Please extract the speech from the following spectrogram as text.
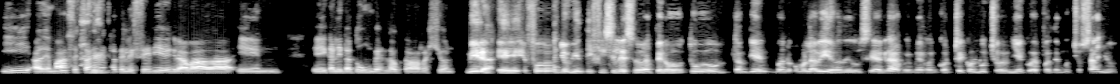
Y además estás en esta teleserie grabada en eh, Caleta Tumbes, la octava región. Mira, eh, fue un año bien difícil eso, ¿eh? pero tú también, bueno, como la vida de Dulce y Agra, pues me reencontré con Lucho Ñeco después de muchos años,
